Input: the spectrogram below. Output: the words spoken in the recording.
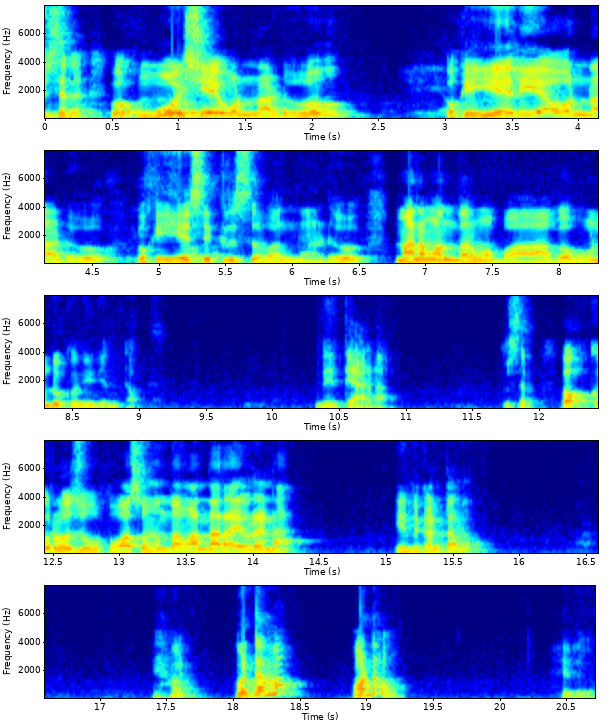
చూసారా? ఒక మోషే ఉన్నాడు. ఒక ఏలియా ఉన్నాడు ఒక యేసుక్రీస్తు ఉన్నాడు మనమందరము బాగా వండుకొని తింటాం. ఇది తేడా. చూసారా? ఒక్కరోజు ఉపవాసం ఉందాం అన్నారా ఎవరైనా? ఎందుకంటాము? ఉంటామా? ఉండం. ఇదిగో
